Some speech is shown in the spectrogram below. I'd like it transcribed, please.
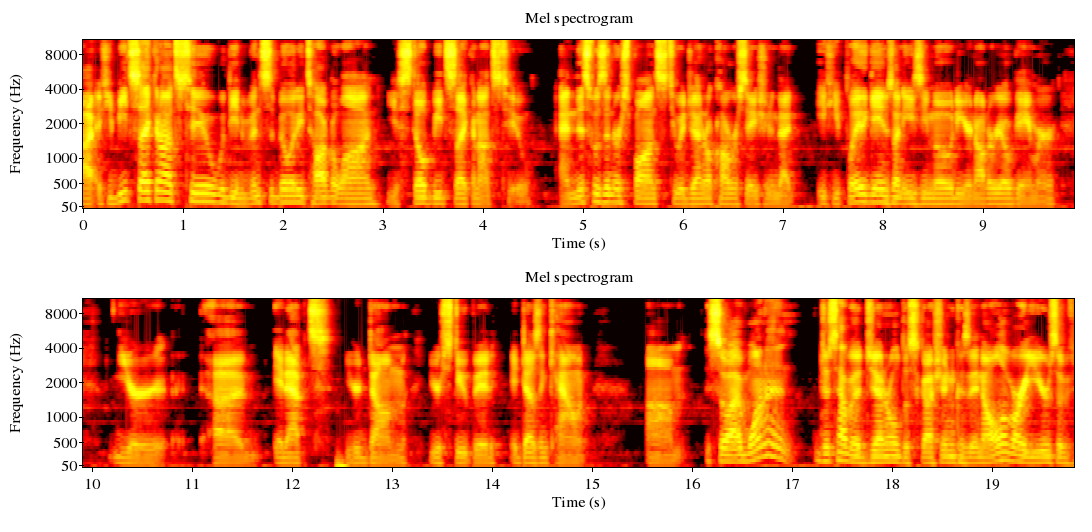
uh, if you beat Psychonauts 2 with the invincibility toggle on, you still beat Psychonauts 2. And this was in response to a general conversation that if you play the games on easy mode, you're not a real gamer, you're uh, inept, you're dumb, you're stupid, it doesn't count. Um, so I want to just have a general discussion because in all of our years of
